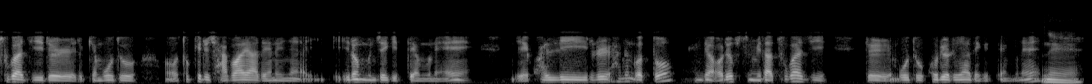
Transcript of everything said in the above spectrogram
두 가지를 이렇게 모두 어, 토끼를 잡아야 되느냐 이런 문제이기 때문에 이제 관리를 하는 것도 굉장히 어렵습니다. 두 가지를 모두 고려를 해야 되기 때문에. 네.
